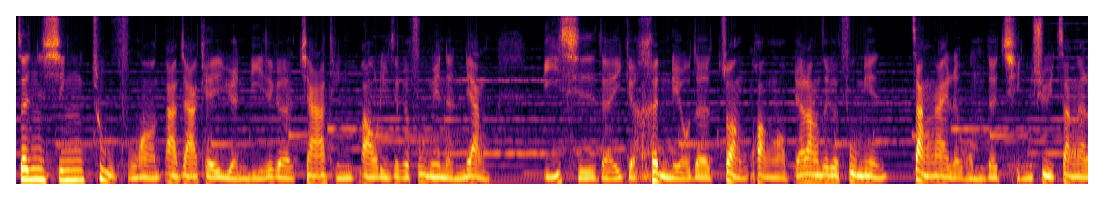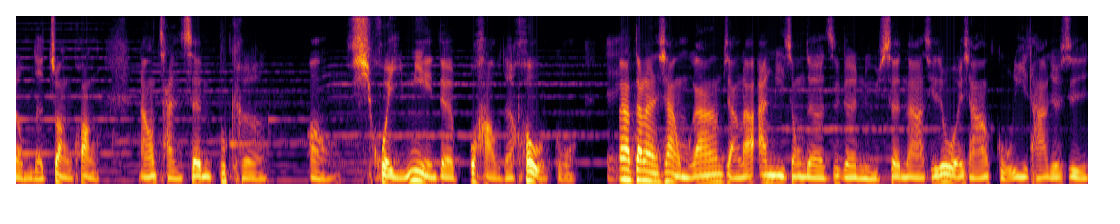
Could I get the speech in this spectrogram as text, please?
真心祝福哦，大家可以远离这个家庭暴力这个负面能量，彼此的一个恨流的状况哦，不要让这个负面障碍了我们的情绪，障碍了我们的状况，然后产生不可哦毁灭的不好的后果。那当然，像我们刚刚讲到案例中的这个女生啊，其实我也想要鼓励她，就是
